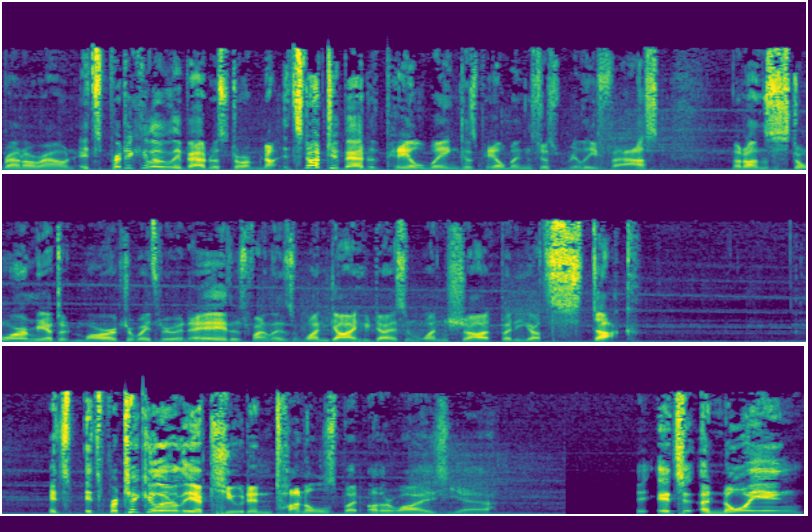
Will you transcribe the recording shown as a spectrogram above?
run around. It's particularly bad with Storm. Not, it's not too bad with Pale Wing, because Pale Wing's just really fast. But on Storm, you have to march your way through, and hey, there's finally this one guy who dies in one shot, but he got stuck. It's it's particularly acute in tunnels, but otherwise, yeah. It, it's annoying.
